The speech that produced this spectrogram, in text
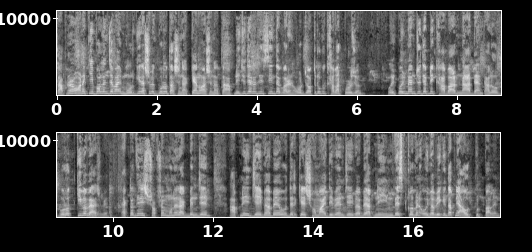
তো আপনারা অনেকেই বলেন যে, ভাই, মুরগির আসলে গ্রোথ আসে না। কেন আসে না? তো আপনি যদি একটা জিনিস চিন্তা করেন, ওর যতটুকু খাবার প্রয়োজন, ওই পরিমাণ যদি আপনি খাবার না দেন, তাহলে ওর গ্রোথ কীভাবে আসবে? একটা জিনিস সবসময় মনে রাখবেন যে, আপনি যেইভাবে ওদেরকে সময় দিবেন যেইভাবে আপনি ইনভেস্ট করবেন, ওইভাবেই কিন্তু আপনি আউটপুট পাবেন।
